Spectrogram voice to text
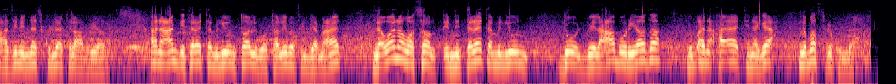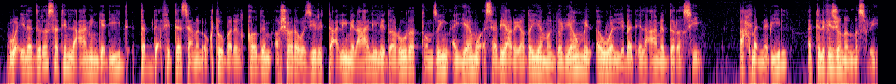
عايزين الناس كلها تلعب رياضة. أنا عندي 3 مليون طالب وطالبة في الجامعات. لو أنا وصلت إن ال 3 مليون دول بيلعبوا رياضة يبقى أنا حققت نجاح لمصر كلها. وإلى دراسة لعام جديد تبدأ في التاسع من أكتوبر القادم أشار وزير التعليم العالي لضرورة تنظيم أيام وأسابيع رياضية منذ اليوم الأول لبدء العام الدراسي. أحمد نبيل التلفزيون المصري.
